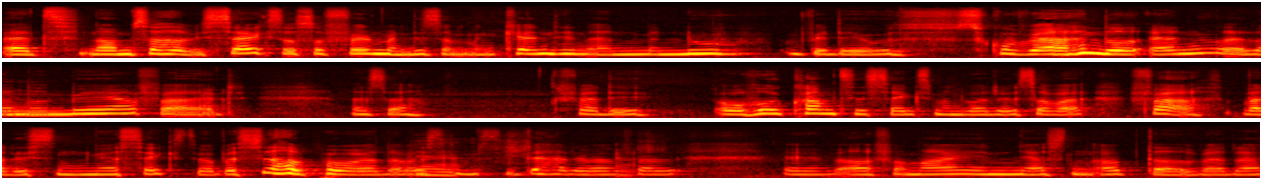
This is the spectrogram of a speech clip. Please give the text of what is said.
at når men så havde vi sex, og så følte man ligesom, man kendte hinanden, men nu vil det jo skulle være noget andet, eller mm. noget mere, for at, altså, før det overhovedet kom til sex, men hvor det så var, før var det sådan mere sex, det var baseret på, eller hvad skal man sige, det har det i hvert fald øh, været for mig, inden jeg sådan opdagede, hvad der,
